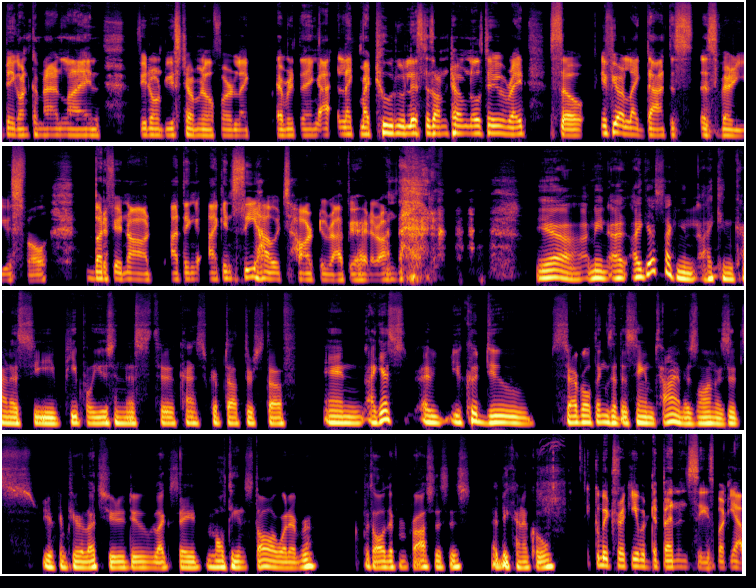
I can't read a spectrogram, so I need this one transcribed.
big on command line, if you don't use terminal for like everything, I, like my to do list is on terminal too, right? So if you're like that, this is very useful. But if you're not, I think I can see how it's hard to wrap your head around that. yeah, I mean, I, I guess I can I can kind of see people using this to kind of script out their stuff and I guess uh, you could do several things at the same time as long as it's your computer lets you to do, like, say, multi install or whatever with all different processes. That'd be kind of cool. It could be tricky with dependencies, but yeah,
